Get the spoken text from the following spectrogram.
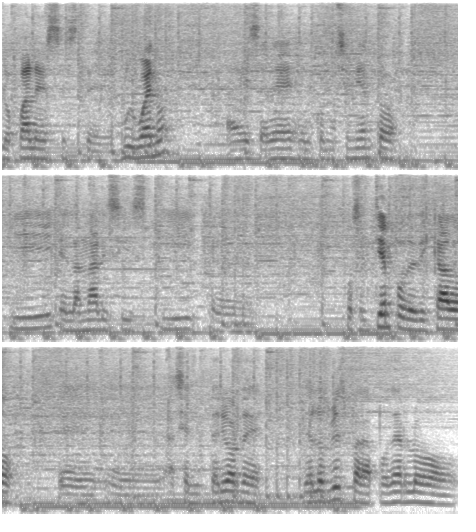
lo cual es este, muy bueno. Ahí se ve el conocimiento y el análisis y eh, pues el tiempo dedicado eh, hacia el interior de, de los Bills para poderlo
